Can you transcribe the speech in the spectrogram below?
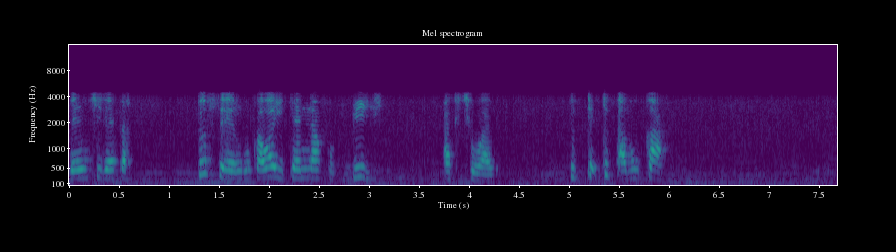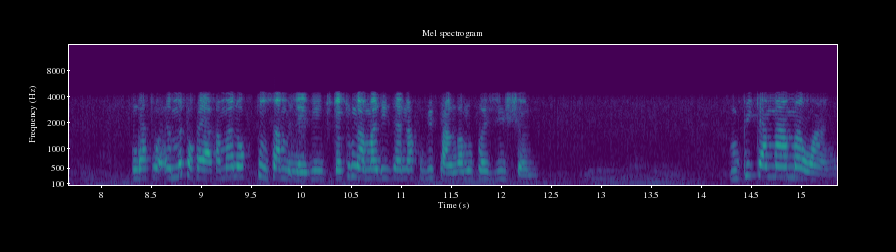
nenkireka tusenguka wayita ennaku bbiri actually Tukabuka nga tu- emmotoka yakamala okutuusa muno ebintu tetunamaliza na kubipanga mu position. Mpita maama wange.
